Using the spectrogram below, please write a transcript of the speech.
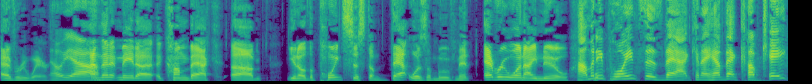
everywhere. Oh, yeah. and then it made a, a comeback. Um, you know, the point system, that was a movement. Everyone I knew. How many points is that? Can I have that cupcake?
